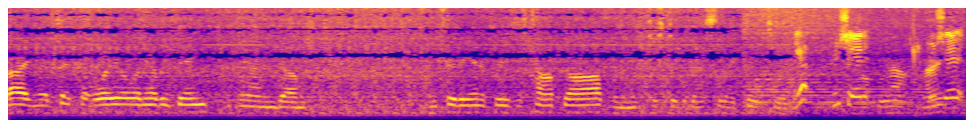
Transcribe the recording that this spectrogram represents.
All right, and I checked the oil and everything, and um, I'm sure the antifreeze is topped off, and just did the best that I could to Yep. Appreciate it. help you out. all right? Appreciate it.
